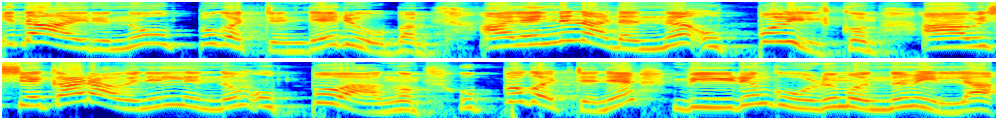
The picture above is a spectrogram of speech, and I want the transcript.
ഇതായിരുന്നു ഉപ്പുകൊറ്റന്റെ രൂപം. അലഞ്ഞു നടന്ന് ഉപ്പ് വിൽക്കും. ആവശ്യക്കാർ അവനിൽ നിന്നും ഉപ്പ് വാങ്ങും. ഉപ്പുകൊറ്റന് വീടും കൂടുമൊന്നുമില്ല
